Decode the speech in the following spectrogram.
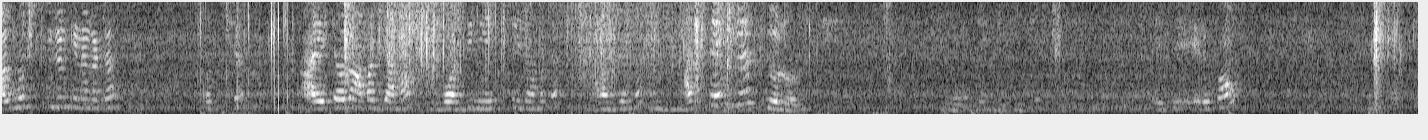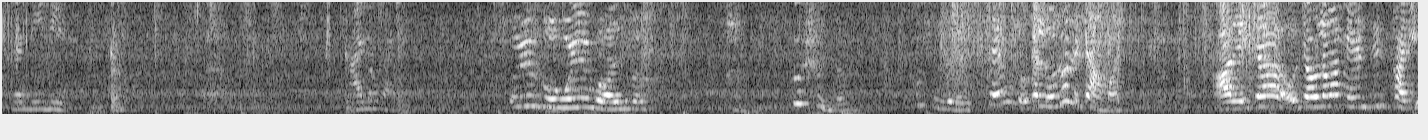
অলমোস্ট পুজোর কেনাকাটা হচ্ছে। আর এটা হলো আমার জামা, বর্দি নিয়ে এসছে এই জামাটা আমার জন্য। আর সেম ড্রেস লোলোর। এই যে এরকম। দিদি আলো কালো খুব সুন্দর খুব সুন্দর সেম ওটা লোলোর এটা আমার আর এটা ওটা হলো আমার মেজদির শাড়ি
